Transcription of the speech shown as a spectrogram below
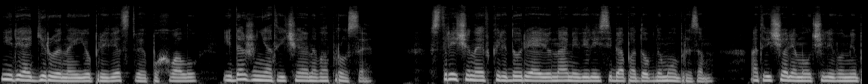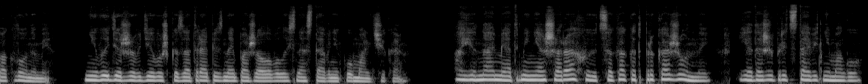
не реагируя на ее приветствие, похвалу и даже не отвечая на вопросы. Встреченные в коридоре Аюнами вели себя подобным образом, отвечали молчаливыми поклонами. Не выдержав, девушка за трапезной пожаловалась наставнику мальчика. «Аюнами от меня шарахаются, как от прокаженной. Я даже представить не могу,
